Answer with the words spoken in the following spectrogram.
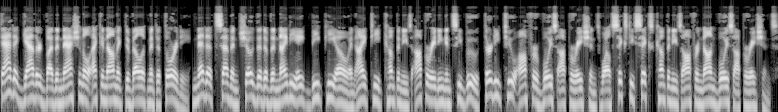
Data gathered by the National Economic Development Authority NEDA 7 showed that of the 98 BPO and IT companies operating in Cebu, 32 offer voice operations while 66 companies offer non-voice operations.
